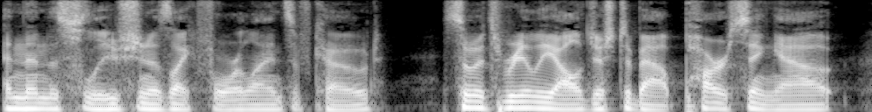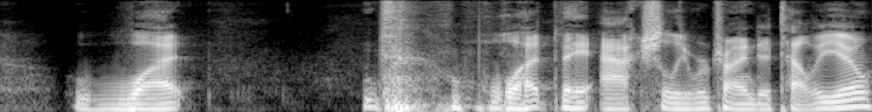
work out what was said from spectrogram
And then the solution is like four lines of code. So it's really all just about parsing out what what they actually were trying to tell you.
